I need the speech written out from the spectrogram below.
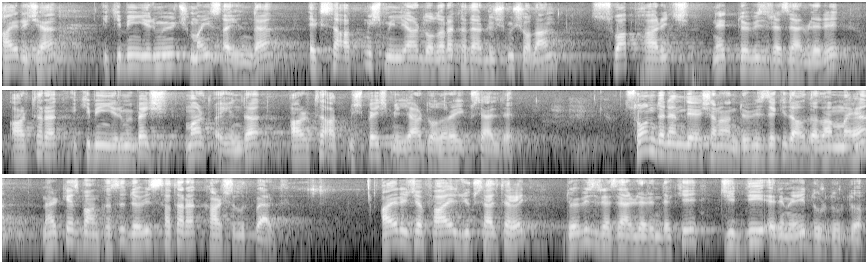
Ayrıca 2023 Mayıs ayında eksi 60 milyar dolara kadar düşmüş olan swap hariç net döviz rezervleri artarak 2025 Mart ayında artı 65 milyar dolara yükseldi. Son dönemde yaşanan dövizdeki dalgalanmaya Merkez Bankası döviz satarak karşılık verdi. Ayrıca faiz yükselterek döviz rezervlerindeki ciddi erimeyi durdurdu.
